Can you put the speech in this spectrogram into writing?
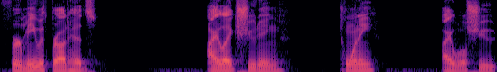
for me with broadheads, I like shooting twenty. I will shoot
